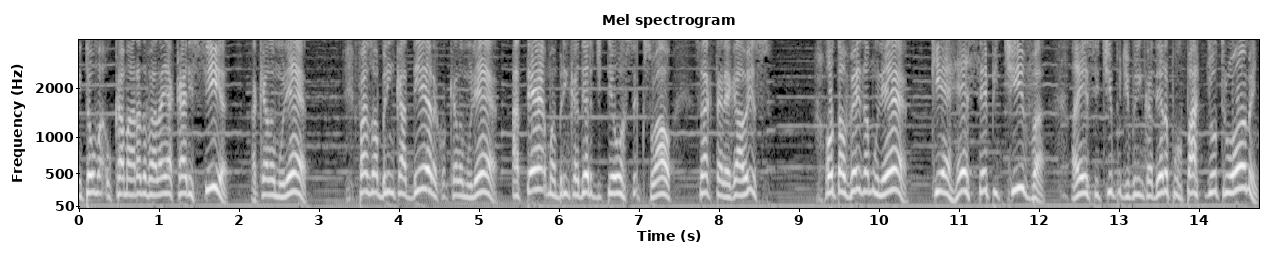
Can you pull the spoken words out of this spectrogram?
Então o camarada vai lá e acaricia aquela mulher, faz uma brincadeira com aquela mulher, até uma brincadeira de teor sexual. Será que tá legal isso? Ou talvez a mulher que é receptiva a esse tipo de brincadeira por parte de outro homem.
